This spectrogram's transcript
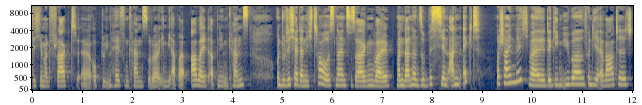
dich jemand fragt, äh, ob du ihm helfen kannst oder irgendwie Ab Arbeit abnehmen kannst und du dich halt dann nicht traust, Nein zu sagen, weil man dann, dann so ein bisschen aneckt wahrscheinlich, weil der Gegenüber von dir erwartet,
